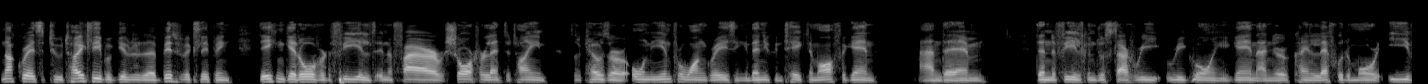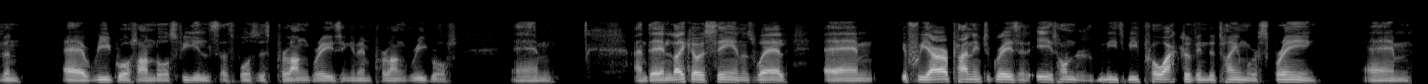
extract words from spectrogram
not graze it too tightly, but give it a bit of a clipping, they can get over the field in a far shorter length of time. So the cows are only in for one grazing and then you can take them off again. And um, then the field can just start re- regrowing again and you're kind of left with a more even uh, regrowth on those fields as opposed to this prolonged grazing and then prolonged regrowth. Um, and then, like I was saying as well, um, if we are planning to graze at 800, we need to be proactive in the time we're spraying. Um,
